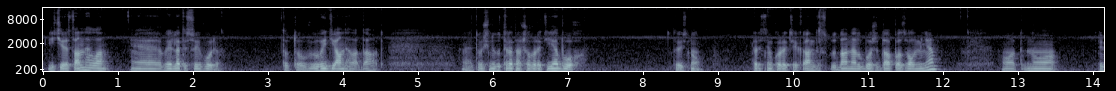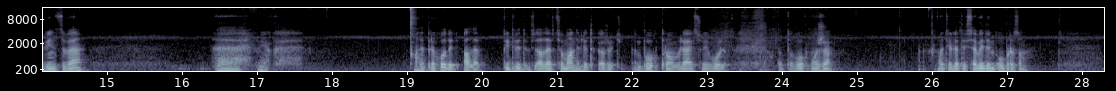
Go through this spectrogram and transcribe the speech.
і через ангела е, виявляти свою волю. Тобто в виді ангела, да, от. Е, Тому що не конкретно, що говорить, я Бог. Тобто, ну, перед цим говорить, як ангел, да, ангел Божий да, позвав мене, от, но він зве Е, як? Але приходить, але, підвід, але в цьому ангелі, так кажуть, Бог промовляє свою волю. Тобто Бог може от видим образом.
